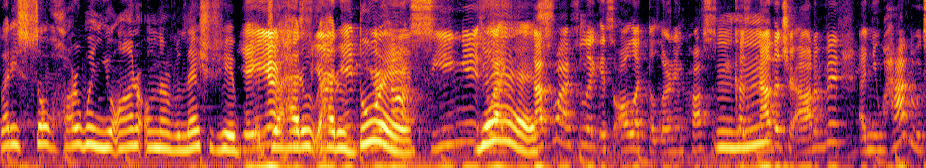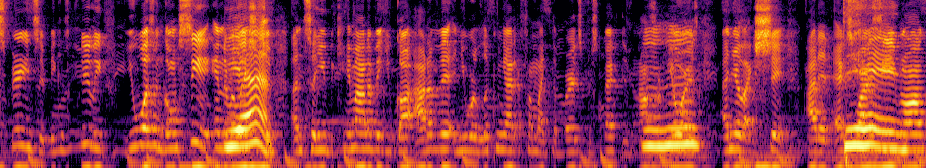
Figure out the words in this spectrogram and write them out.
But it's so hard when you are on a relationship Yeah, yeah, to how to how to do you're it. Not seeing it. Yes. Like, that's why I feel like it's all like the learning process because now that you're out of it and you had to experience it because clearly you wasn't gonna see it in the Yeah. relationship until you became out of it. You got out of it and you were looking at it from like the bird's perspective, not from yours. And you're like, shit, I did X, Y, Z Mm-hmm. Dang. wrong.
